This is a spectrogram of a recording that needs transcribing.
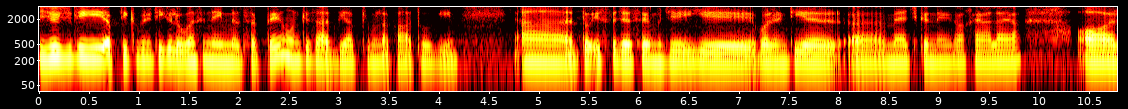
یوزلی اپنی کمیونٹی کے لوگوں سے نہیں مل سکتے، ان کے ساتھ بھی آپ کی ملاقات ہوگی۔ تو اس وجہ سے مجھے یہ والنٹیئر میچ کرنے کا خیال آیا۔ اور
